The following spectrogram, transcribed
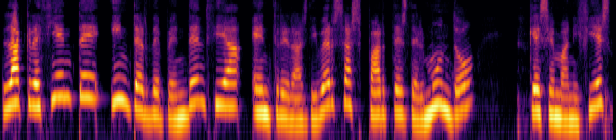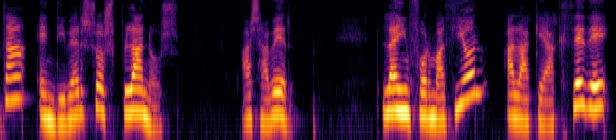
la creciente interdependencia entre las diversas partes del mundo que se manifiesta en diversos planos, a saber, la información a la que accede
